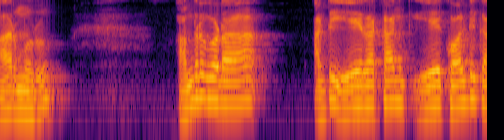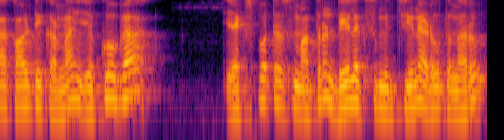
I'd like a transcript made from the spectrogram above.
ఆర్మూరు. అందరూ కూడా అంటే ఏ రకానికి ఏ క్వాలిటీకి ఆ క్వాలిటీ కన్నా ఎక్కువగా ఎక్స్పోర్టర్స్ మాత్రం డీలక్స్ మిర్చిని అడుగుతున్నారు.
